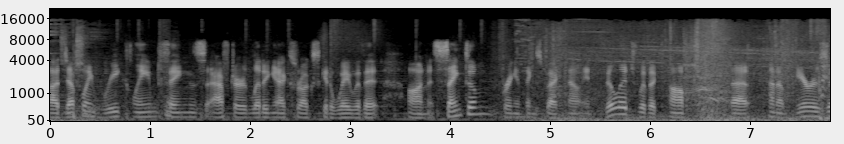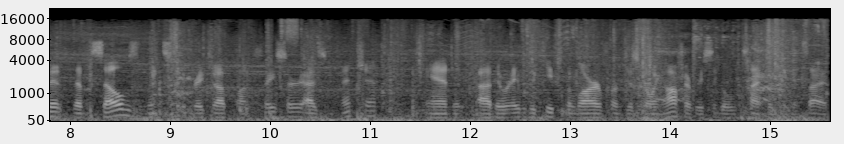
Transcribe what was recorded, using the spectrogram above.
uh, definitely reclaimed things after letting X-Rocks get away with it on Sanctum, bringing things back now in Village with a comp that kind of mirrors it themselves. Lynx did a great job on Tracer, as you mentioned, and uh, they were able to keep the Galar from just going off every single time looking inside.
